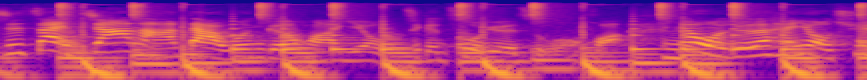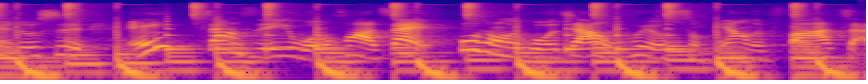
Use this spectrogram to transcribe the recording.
其实，在加拿大温哥华也有这个坐月子文化。那我觉得很有趣，就是哎，这样子的一个文化，在不同的国家，我们会有什么样的发展？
